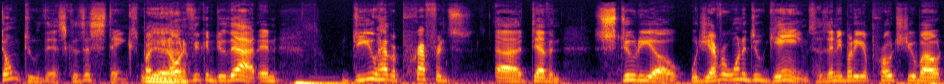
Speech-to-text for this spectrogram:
don't do this because this stinks. But you know, what, if you can do that, and do you have a preference, uh, Devin? Studio? Would you ever want to do games? Has anybody approached you about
